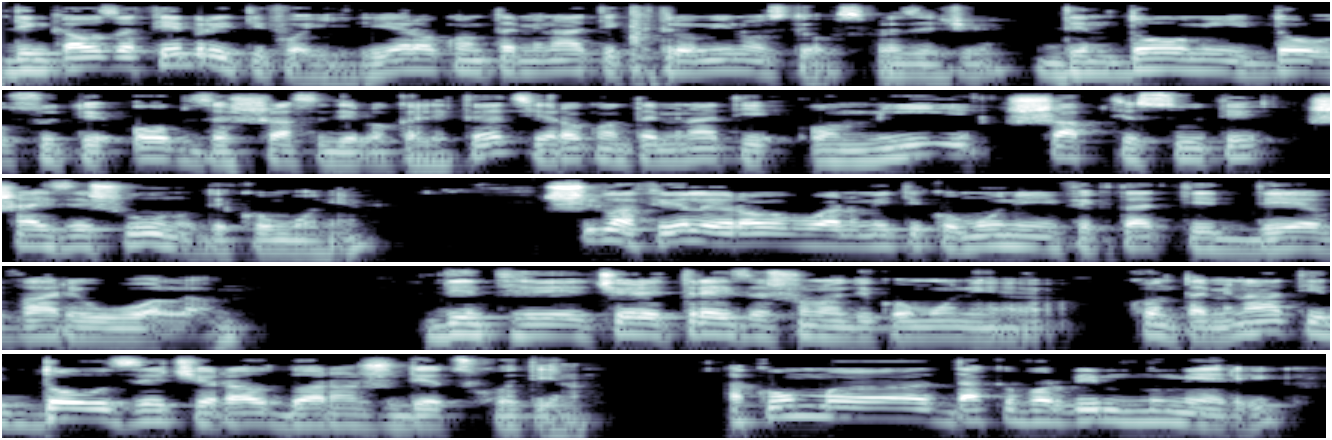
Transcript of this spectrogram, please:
Din cauza febrei tifoide erau contaminate către 1918. Din 2286 de localități erau contaminate 1761 de comune. Și la fel erau anumite comune infectate de variolă. Dintre cele 31 de comune contaminate, 20 erau doar în județul Hotin. Acum, dacă vorbim numeric,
